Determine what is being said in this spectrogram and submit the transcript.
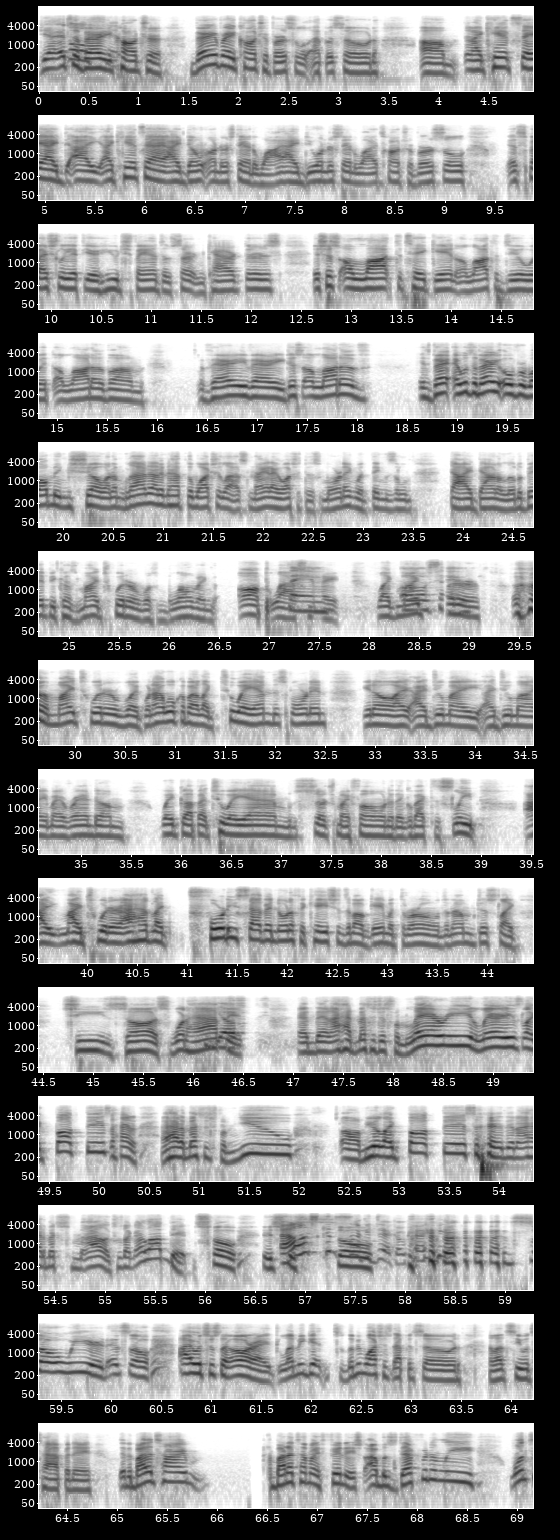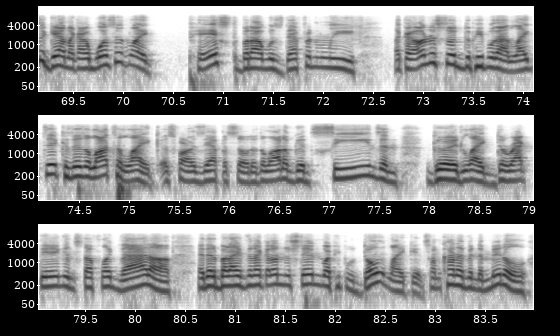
yeah it's a very contra very very controversial episode. Um and i can't say i i, I can't say I, I don't understand why. I do understand why it's controversial especially if you're huge fans of certain characters. It's just a lot to take in a lot to deal with a lot of um very very just a lot of it's very it was a very overwhelming show and i'm glad i didn't have to watch it last night. I watched it this morning when things died down a little bit because my twitter was blowing up last Same. night. Like my Oh, twitter my twitter like when i woke up at like 2 a.m this morning you know i i do my i do my my random wake up at 2 a.m search my phone and then go back to sleep. I my twitter i had like 47 notifications about game of thrones and i'm just like jesus what happened? Yup. And then I had messages from Larry, and Larry's like, "Fuck this." I had I had a message from you. Um, you're like, "Fuck this," and then I had a message from Alex. Who's like, "I loved it." So it's just Alex can so suck a dick, okay? it's so weird. And so I was just like, "All right, let me get let me watch this episode and let's see what's happening." And by the time by the time I finished, I was definitely once again like I wasn't like pissed, but I was definitely like I understood the people that liked it because there's a lot to like as far as the episode. There's a lot of good scenes and good like directing and stuff like that. Uh, and then but I then I can understand why people don't like it. So I'm kind of in the middle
